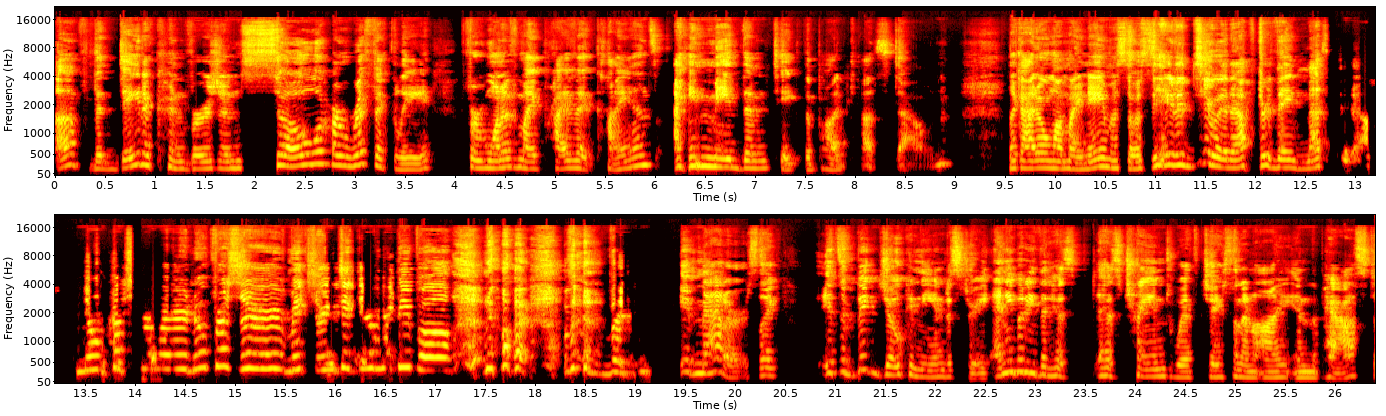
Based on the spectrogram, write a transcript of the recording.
up the data conversion so horrifically for one of my private clients, I made them take the podcast down. Like, I don't want my name associated to it after they messed it up. No pressure, no pressure. Make sure you take care of my people. No, but, but it matters. Like, it's a big joke in the industry. Anybody that has has trained with Jason and I in the past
